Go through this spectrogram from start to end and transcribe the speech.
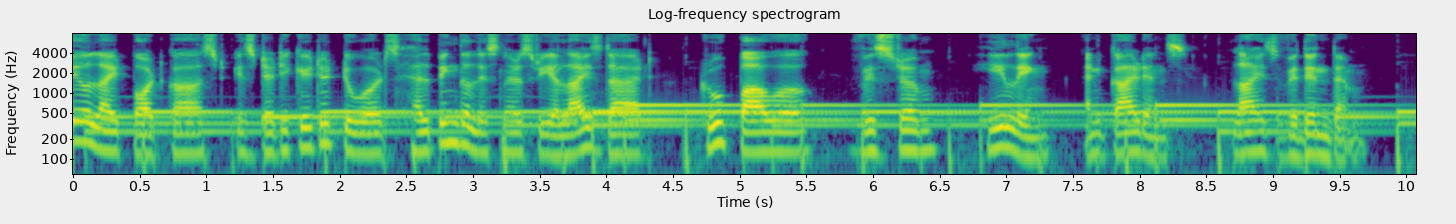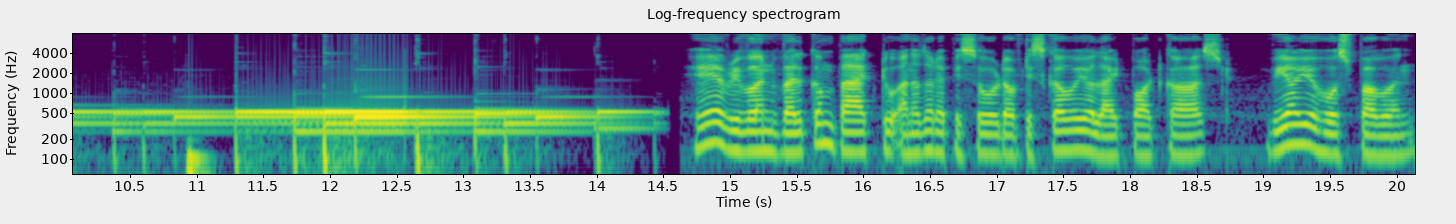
Your Light podcast is dedicated towards helping the listeners realize that true power, wisdom, healing, and guidance lies within them. Hey everyone, welcome back to another episode of Discover Your Light podcast. We are your host Pawan.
